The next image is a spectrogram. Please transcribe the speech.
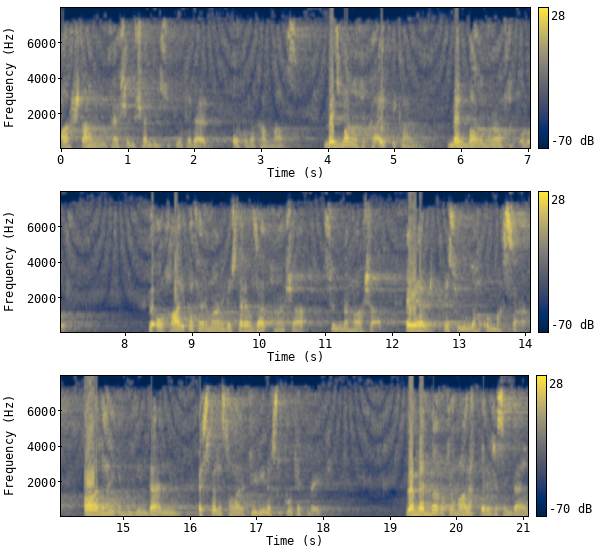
arştan ferşe düşer gibi sukut eder, ortada kalmaz. Mecma-ı hakaik ikan, menba-ı hurafat olur. Ve o harika fermanı gösteren zat haşa, sümme haşa, eğer Resulullah olmazsa, alay illiğinden esfel-i sukut etmek ve menba-ı kemalat derecesinden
